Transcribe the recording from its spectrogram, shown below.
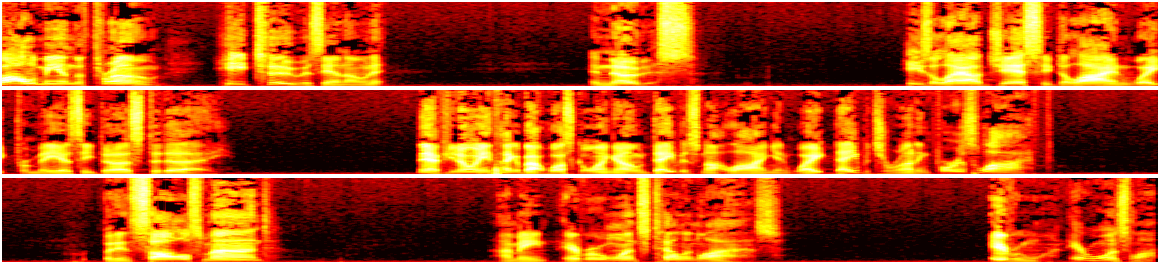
follow me in the throne, he too is in on it. And notice, he's allowed Jesse to lie in wait for me as he does today. Now, if you know anything about what's going on, David's not lying in wait. David's running for his life. But in Saul's mind, I mean, everyone's telling lies. Everyone. Everyone's lying.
